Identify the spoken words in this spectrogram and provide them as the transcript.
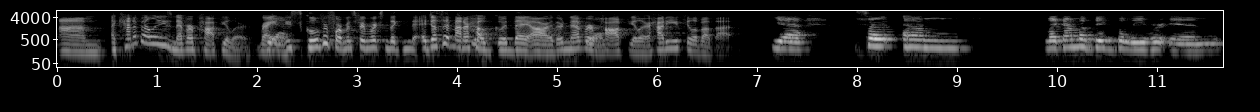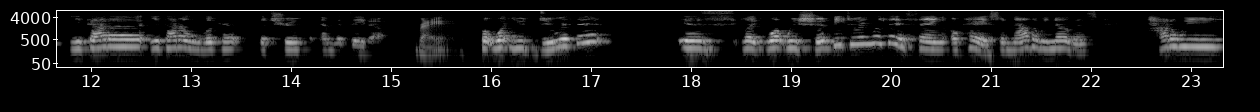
um, accountability is never popular, right? Yeah. These school performance frameworks, like it doesn't matter how good they are, they're never yeah. popular. How do you feel about that? Yeah. So, um, like I'm a big believer in you gotta you gotta look at the truth and the data. Right. But what you do with it is like what we should be doing with it is saying, okay, so now that we know this, how do we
